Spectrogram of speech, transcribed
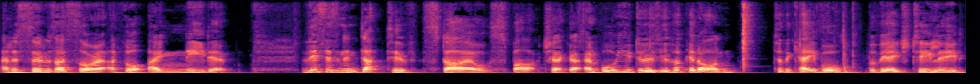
And as soon as I saw it, I thought I need it. This is an inductive style spark checker. And all you do is you hook it on to the cable, to the HT lead,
